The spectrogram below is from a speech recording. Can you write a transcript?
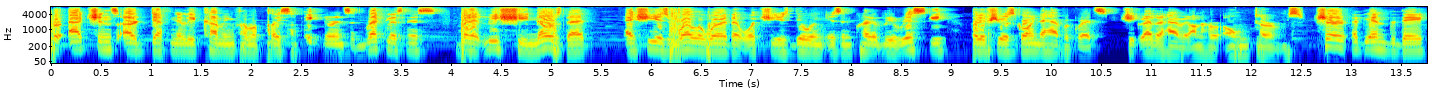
Her actions are definitely coming from a place of ignorance and recklessness, but at least she knows that, as she is well aware that what she is doing is incredibly risky but if she was going to have regrets, she'd rather have it on her own terms. Sure, at the end of the day,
